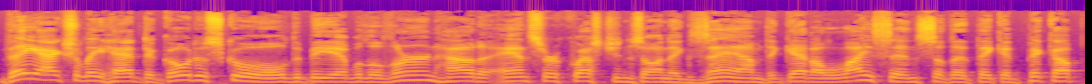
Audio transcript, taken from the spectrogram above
they actually had to go to school to be able to learn how to answer questions on exam to get a license so that they could pick up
